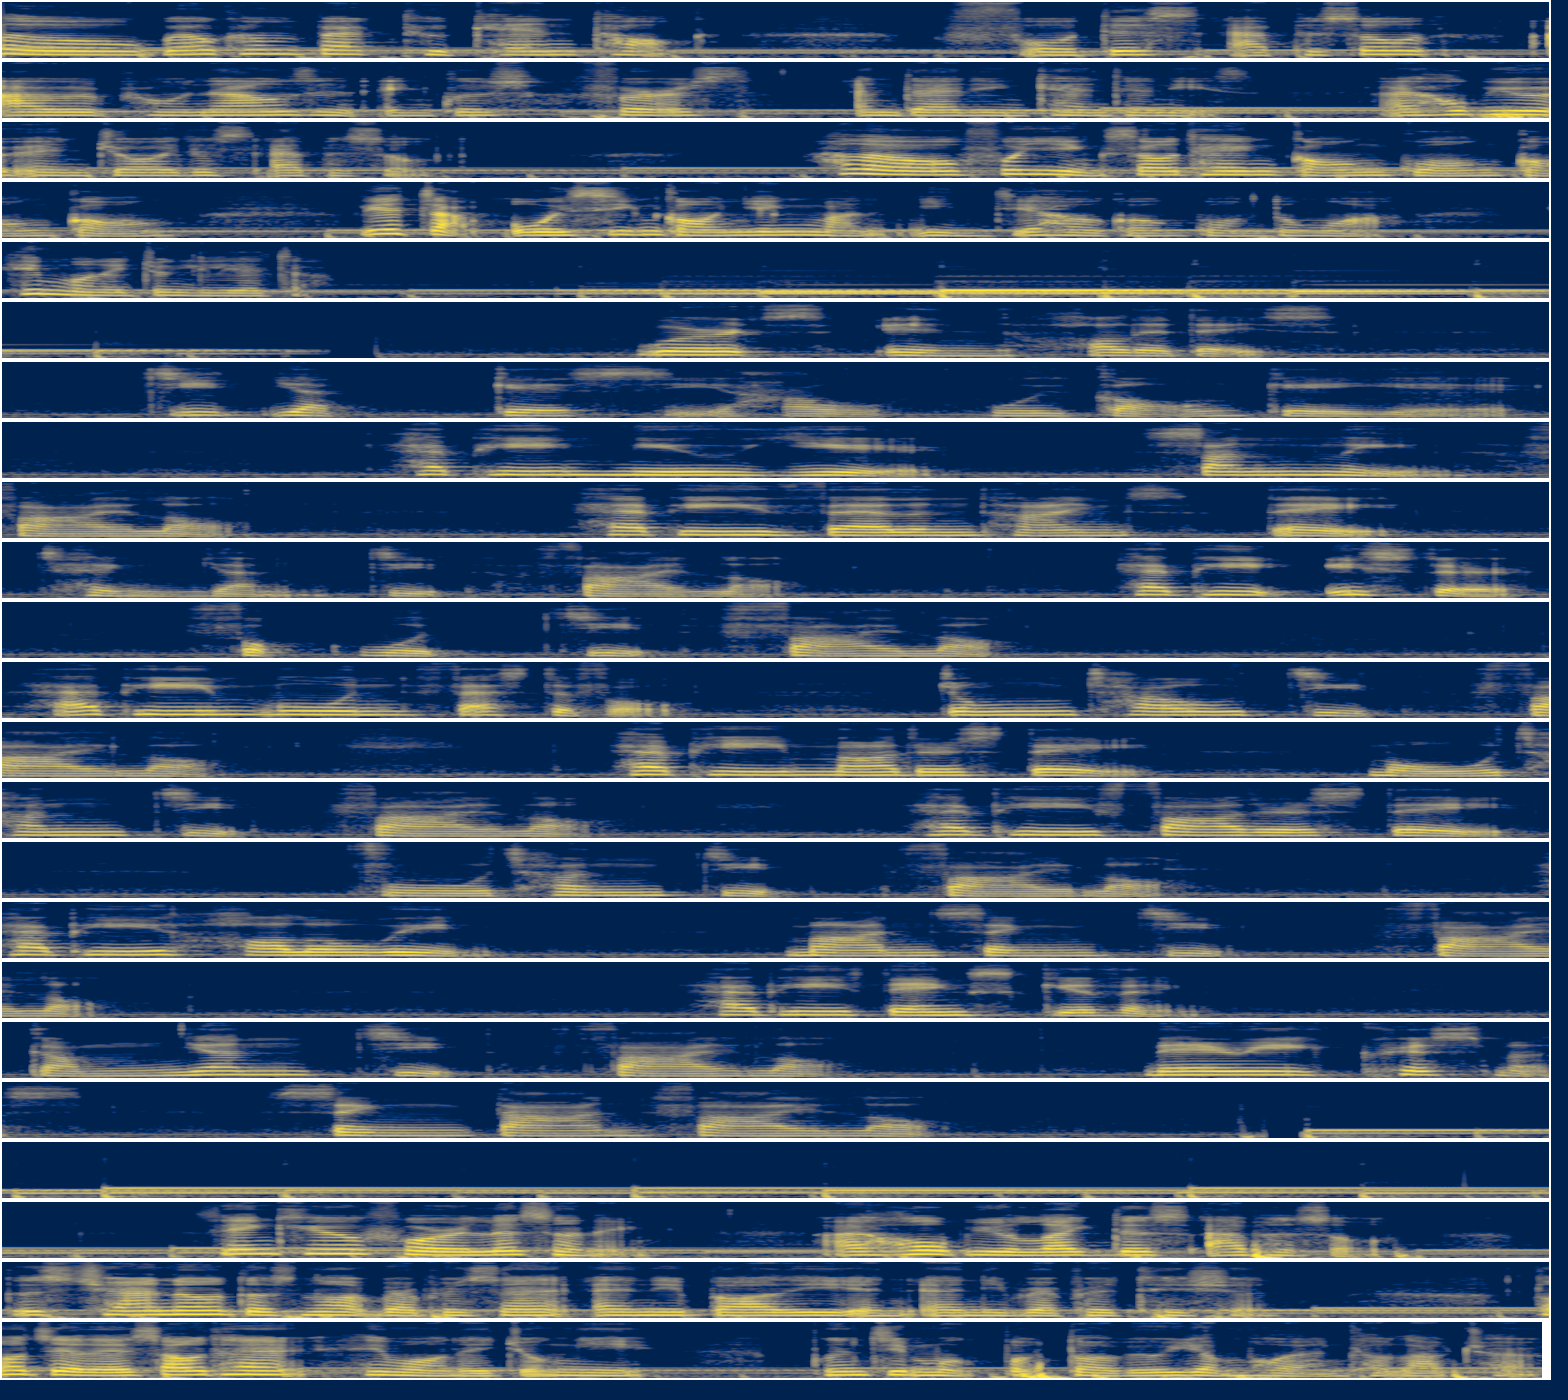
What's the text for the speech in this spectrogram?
Hello, welcome back to Can Talk. For this episode, I will pronounce in English first and then in Cantonese. I hope you enjoy this episode. Hello，欢迎收听讲广讲讲呢一集，我会先讲英文，然之后讲广东话。希望你中意呢一集。Words in holidays，节日嘅时候会讲嘅嘢。Happy New Year， 新年快樂。Happy Valentine's Day，情人節快樂。Happy Easter，復活節快樂。Happy Moon Festival，中秋節快樂。Happy Mother's Day，母親節快樂。Happy Father's Day，父親節快樂。Happy Halloween，万圣节快乐。Happy Thanksgiving，感恩节快乐。Merry Christmas，圣诞快乐。Thank you for listening. I hope you like this episode. This channel does not represent anybody in any repetition. 多谢你收听，希望你钟意。本节目不代表任何人及立场。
